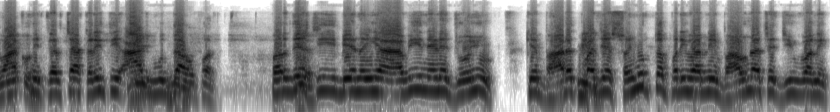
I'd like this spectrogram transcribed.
વાતની. ચર્ચા કરી હતી આ જ મુદ્દા ઉપર. પરદેશી બેન અહીંયા આવીને એને જોયું કે ભારતમાં જે સંયુક્ત પરિવારની ભાવના છે જીવવાની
